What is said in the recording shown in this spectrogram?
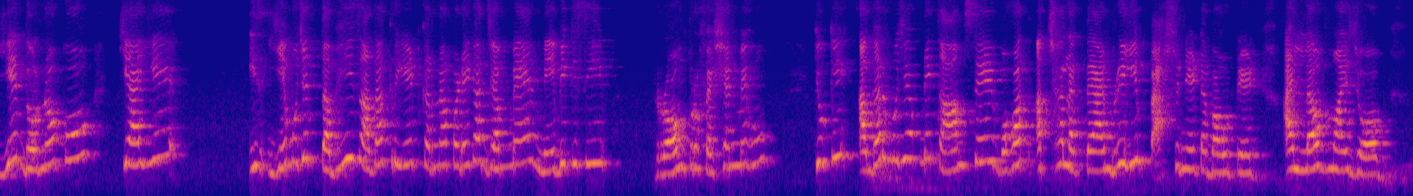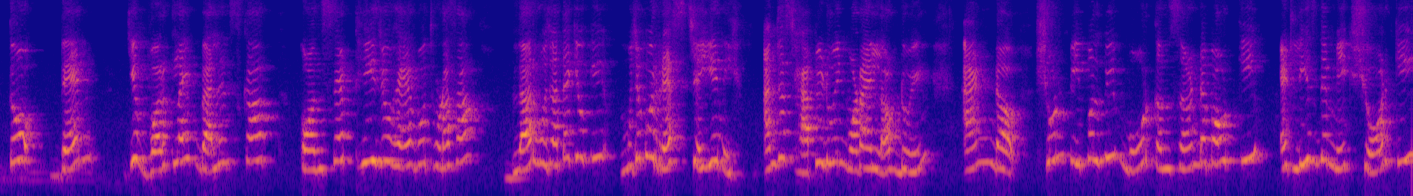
ये दोनों को क्या ये ये मुझे तभी ज़्यादा क्रिएट करना पड़ेगा जब मैं मे बी किसी रॉन्ग प्रोफेशन में हूँ। क्योंकि अगर मुझे अपने काम से बहुत अच्छा लगता है I am really passionate about it I love my job तो देन ये वर्क लाइफ बैलेंस का कॉन्सेप्ट ही जो है वो थोड़ा सा ब्लर हो जाता है क्योंकि मुझे कोई रेस्ट चाहिए नहीं। I am just happy doing what I love doing and should people be more concern about की at least they make sure की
